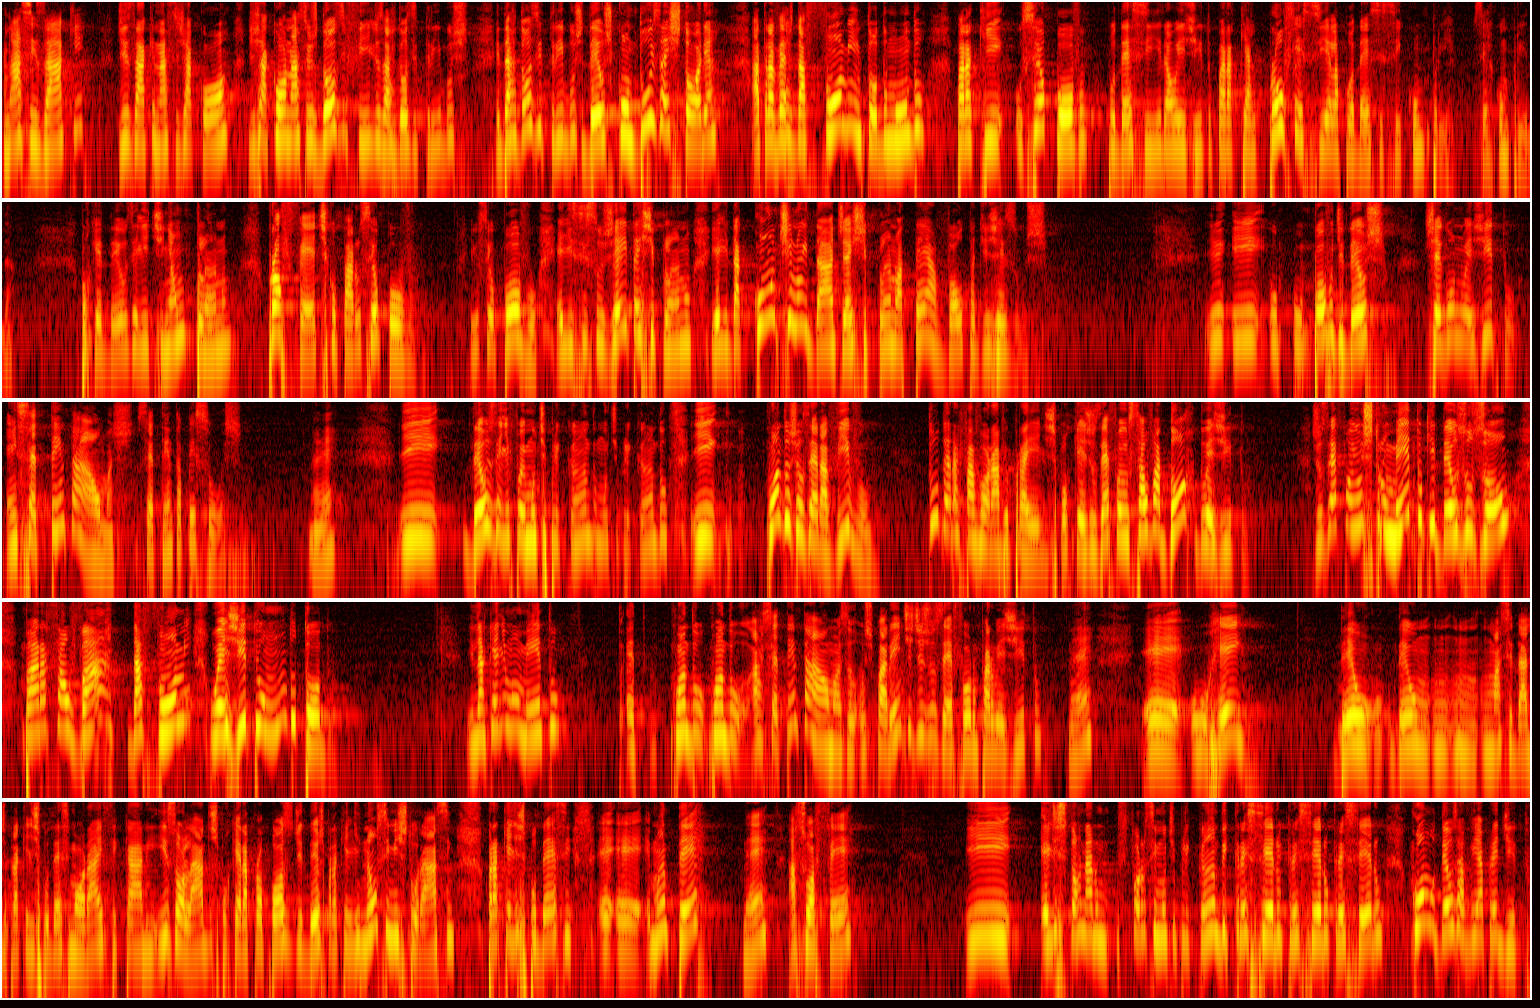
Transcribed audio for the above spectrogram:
nasce Isaac, de Isaac nasce Jacó, de Jacó nascem os doze filhos, as doze tribos, e das doze tribos, Deus conduz a história através da fome em todo o mundo para que o seu povo pudesse ir ao Egito, para que a profecia ela pudesse se cumprir, ser cumprida. Porque Deus ele tinha um plano profético para o seu povo. E o seu povo, ele se sujeita a este plano e ele dá continuidade a este plano até a volta de Jesus. E, e o, o, povo de Deus chegou no Egito em 70 almas, 70 pessoas. Né? E Deus ele foi multiplicando, multiplicando. E quando José era vivo, tudo era favorável para eles, porque José foi o salvador do Egito. José foi um instrumento que Deus usou para salvar da fome o Egito e o mundo todo. E naquele momento, é, quando, quando as 70 almas, os parentes de José foram para o Egito, né, é, o rei deu, deu um, um, uma cidade para que eles pudessem morar e ficarem isolados, porque era propósito de Deus para que eles não se misturassem, para que eles pudessem é, é, manter né, a sua fé. E eles se tornaram, foram se multiplicando e cresceram, cresceram, cresceram, como Deus havia predito,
